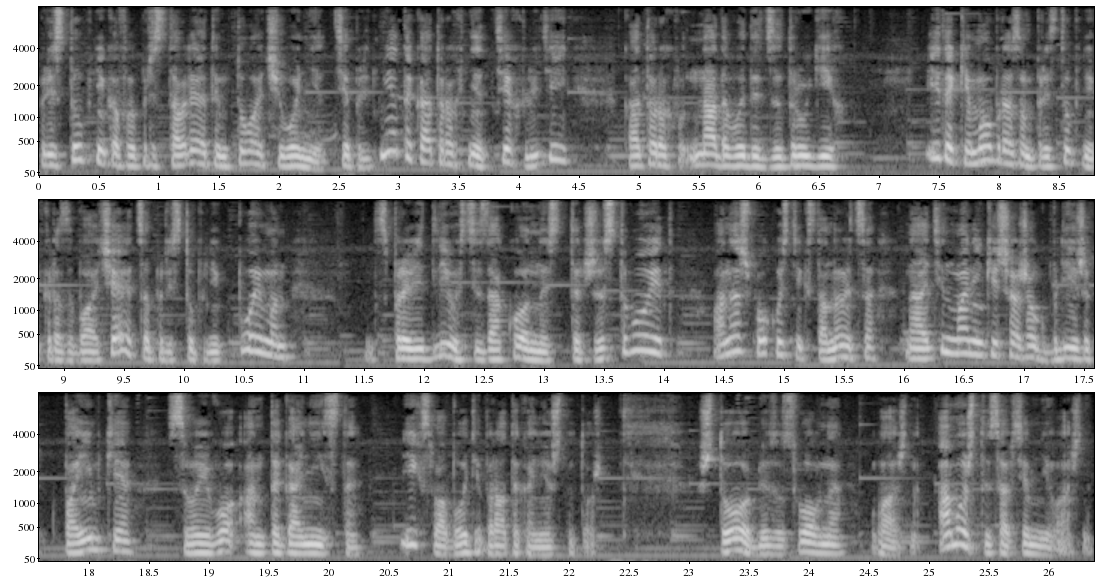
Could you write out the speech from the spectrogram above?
преступников и представляют им то, чего нет. Те предметы, которых нет, тех людей, которых надо выдать за других. И таким образом преступник разоблачается, преступник пойман, справедливость и законность торжествует – а наш фокусник становится на один маленький шажок ближе к поимке своего антагониста. И к свободе брата, конечно, тоже. Что, безусловно, важно. А может и совсем не важно.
